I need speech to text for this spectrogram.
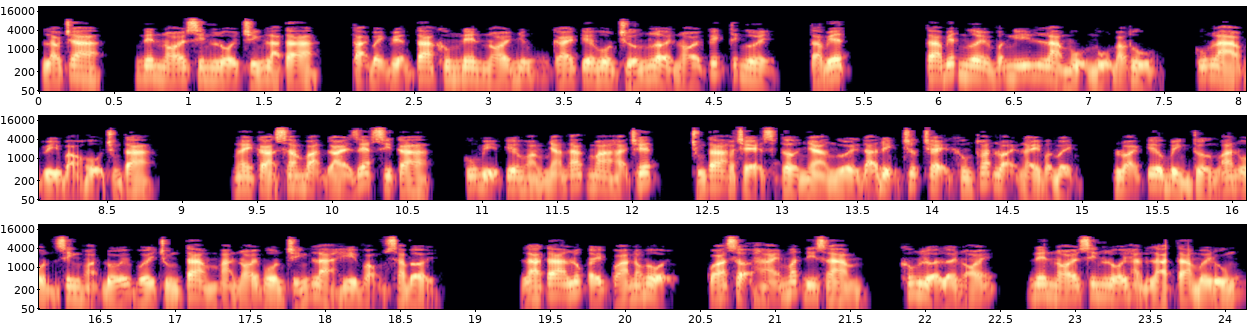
láo cha, nên nói xin lỗi chính là ta, tại bệnh viện ta không nên nói những cái kia hôn chướng lời nói kích thích ngươi, ta biết ta biết ngươi vẫn nghĩ là mụ mụ báo thủ, cũng là vì bảo hộ chúng ta. Ngay cả sang bạn gái jessica cũng bị kia hoàng nhãn ác ma hại chết, chúng ta và trẻ sờ nhà người đã định trước chạy không thoát loại này vận mệnh, loại kia bình thường an ổn sinh hoạt đối với chúng ta mà nói vốn chính là hy vọng xa vời. Là ta lúc ấy quá nóng nổi quá sợ hãi mất đi sam, không lựa lời nói, nên nói xin lỗi hẳn là ta mới đúng,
